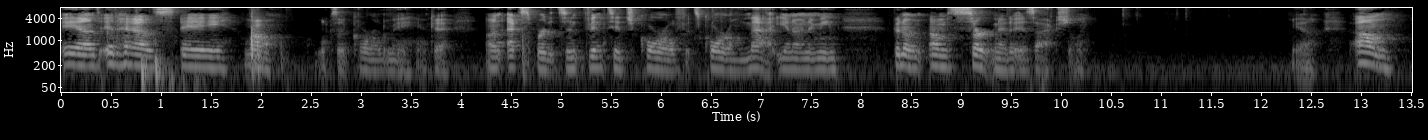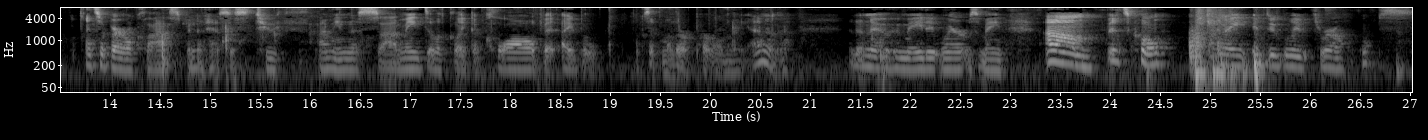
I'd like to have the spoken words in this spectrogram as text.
and it has a, well, looks like coral to me, okay. On expert, it's in vintage coral, if it's coral on that, you know what I mean? But I'm, I'm certain it is, actually. Yeah. Um, it's a barrel clasp, and it has this tooth I mean, this uh, made to look like a claw, but I Looks like mother of pearl to me. I don't know. I don't know who made it, where it was made. Um, but it's cool. And I, I do believe it's real. Oops.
